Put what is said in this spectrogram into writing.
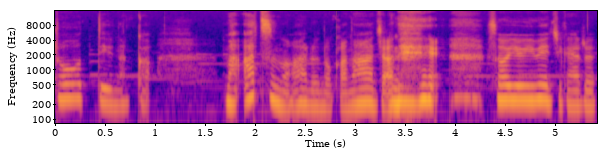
倒っていうなんかまあ圧のあるのかなじゃあね。そういうイメージがある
